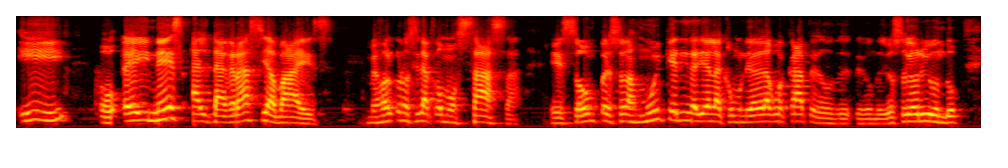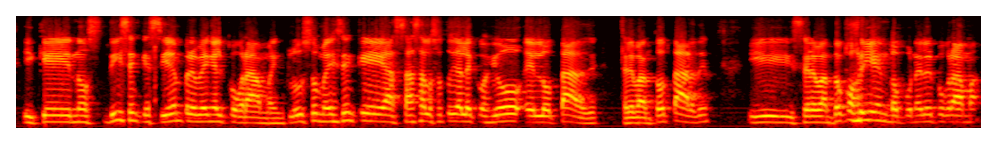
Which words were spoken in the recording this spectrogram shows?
y o, e Inés Altagracia Báez, mejor conocida como Sasa. Eh, son personas muy queridas allá en la comunidad del aguacate, de donde yo soy oriundo, y que nos dicen que siempre ven el programa. Incluso me dicen que a Sasa los otros días le cogió en lo tarde, se levantó tarde y se levantó corriendo a poner el programa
